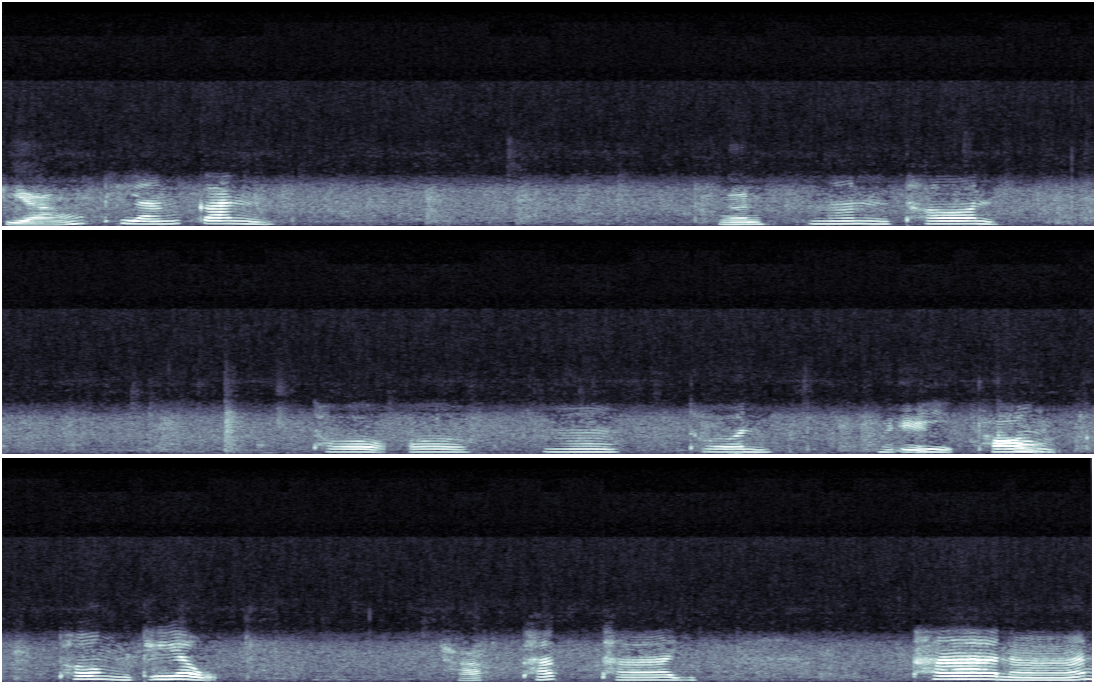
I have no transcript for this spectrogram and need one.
เถียงำเถียงกัน เงิน เงินทอนทออเงอทอนไม่เอเอกกท่อง ท่องเที่ยวทักทักทายท่าน้ำ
